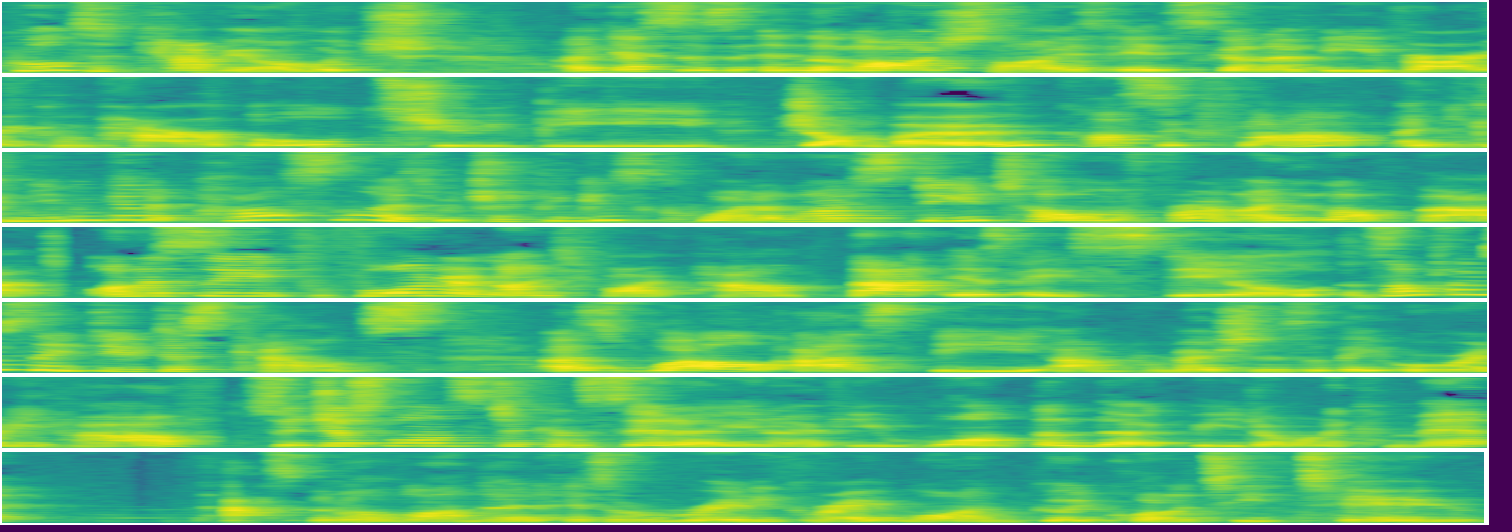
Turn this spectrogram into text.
quilted caviar, which I guess is in the large size, it's gonna be very comparable to the Jumbo Classic Flap. And you can even get it personalized, which I think is quite a nice detail on the front. I love that. Honestly, for £495, that is a steal. And sometimes they do discounts as well as the um, promotions that they already have. So just ones to consider, you know, if you want the look but you don't want to commit, Aspinal London is a really great one, good quality too.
